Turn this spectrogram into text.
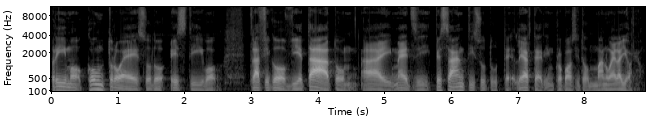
primo controesodo estivo. Traffico vietato ai mezzi pesanti su tutte le arterie. In proposito, Manuela Iorio.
